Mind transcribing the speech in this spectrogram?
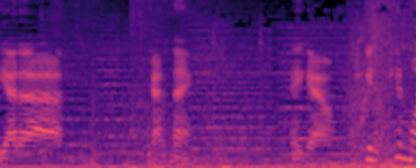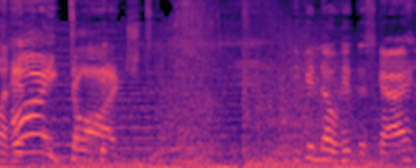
You got a got a thing. There you go. You can you can one hit. I dodged! You can no hit this guy.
